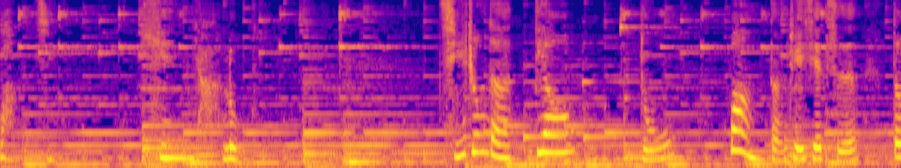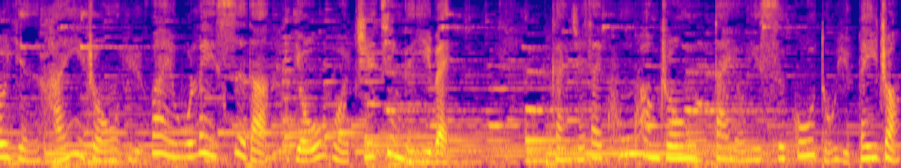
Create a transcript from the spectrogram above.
望尽天涯路。其中的“凋”“独”“望”等这些词，都隐含一种与外物类似的有我之境的意味，感觉在空旷中带有一丝孤独与悲壮。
